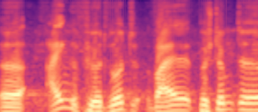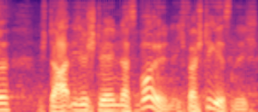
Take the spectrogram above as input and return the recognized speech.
äh, eingeführt wird, weil bestimmte staatliche Stellen das wollen. Ich verstehe es nicht.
